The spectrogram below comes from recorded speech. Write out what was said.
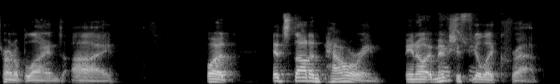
turn a blind eye, but it's not empowering. You know, it makes That's you feel like crap,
